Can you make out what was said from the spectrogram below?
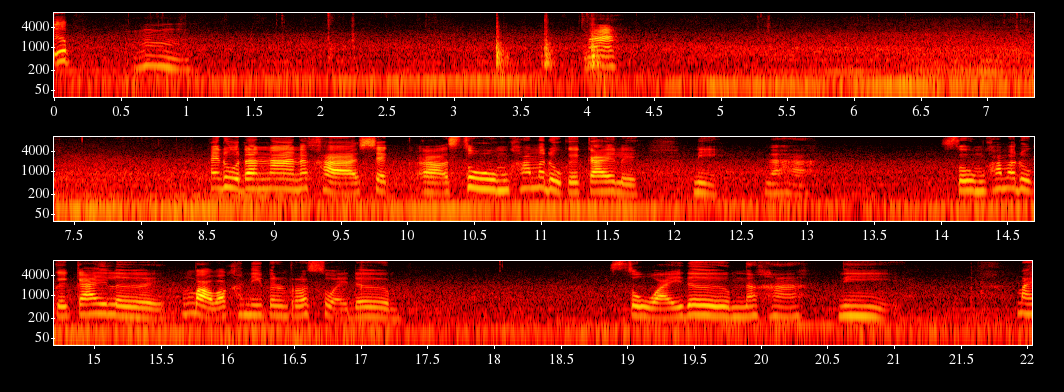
อึ๊บอืมมาให้ดูด้านหน้านะคะ เช็คซูมเข้ามาดูใกล้ ๆ เลย นี่ นะคะ ซูมเข้ามาดูใกล้ๆเลยต้องบอกว่าคันนี้เป็นรถสวยเดิม สวยเดิมนะคะ นี่ ไม่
